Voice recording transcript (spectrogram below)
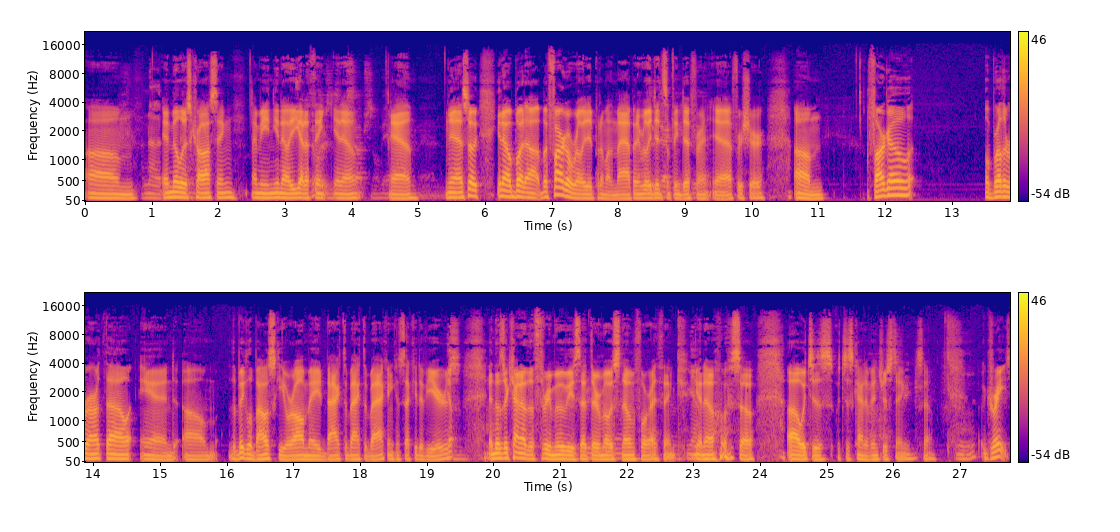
um, I'm not a big and Miller's fan. Crossing. I mean, you know, you got to think, you know, yeah. Yeah, so you know, but uh, but Fargo really did put him on the map, and it really did something different. Yeah, for sure. Um, Fargo, Oh Brother Art Thou, and um, The Big Lebowski were all made back to back to back in consecutive years, and those are kind of the three movies that they're most known for, I think. You know, so uh, which is which is kind of interesting. So great,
